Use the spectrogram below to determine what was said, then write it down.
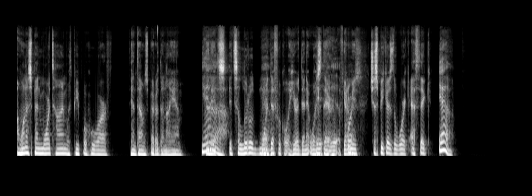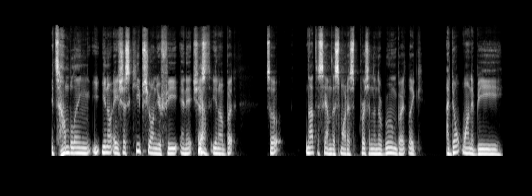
I want to spend more time with people who are ten times better than I am, Yeah. and it's it's a little more Yeah. difficult here than it was It- there. it- you know what I mean? Just because the work ethic, Yeah. it's humbling. You know, it just keeps you on your feet, and it just you know. But so, not to say I'm the smartest person in the room, but like, I don't want to be.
